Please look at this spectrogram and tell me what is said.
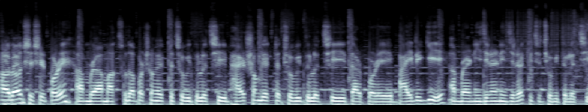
খাওয়া দাওয়া শেষের পরে আমরা মাকসুদ আপার সঙ্গে একটা ছবি তুলেছি, ভাইয়ের সঙ্গে একটা ছবি তুলেছি, তারপরে বাইরে গিয়ে আমরা নিজেরা নিজেরা কিছু ছবি তুলেছি।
